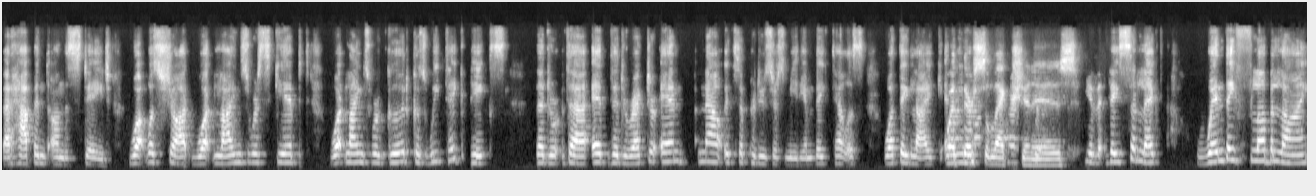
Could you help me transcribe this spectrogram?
that happened on the stage. What was shot, what lines were skipped, what lines were good, because we take pics. The, the, eh, the director and now it's a producer's medium. They tell us what they like. and What their selection is. yeah, they select when they flub a line,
